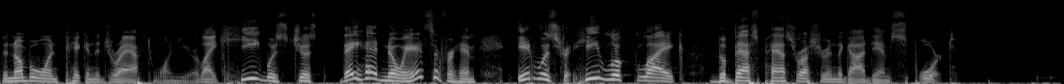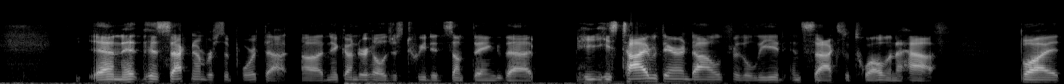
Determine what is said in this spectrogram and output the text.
the number one pick in the draft one year. Like, he was just, they had no answer for him. It was, he looked like the best pass rusher in the goddamn sport. And it, his sack numbers support that. Uh, Nick Underhill just tweeted something that he, he's tied with Aaron Donald for the lead in sacks with 12 and a half. But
